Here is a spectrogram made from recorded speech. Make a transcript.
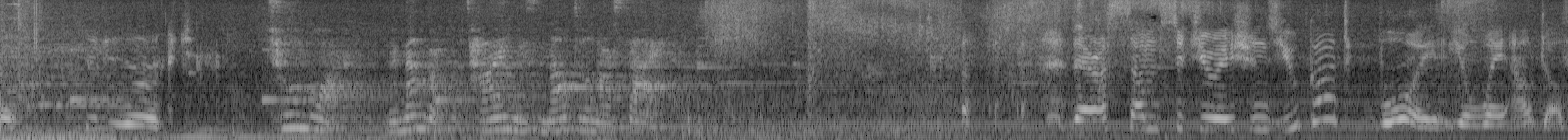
Look. It worked. Two more. Remember, time is not on our side. There are some situations you can't boy your way out of.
